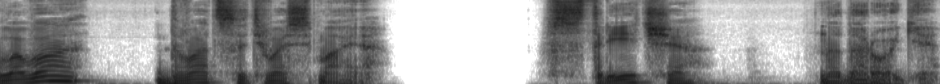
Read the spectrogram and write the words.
Глава 28. Встреча на дороге.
